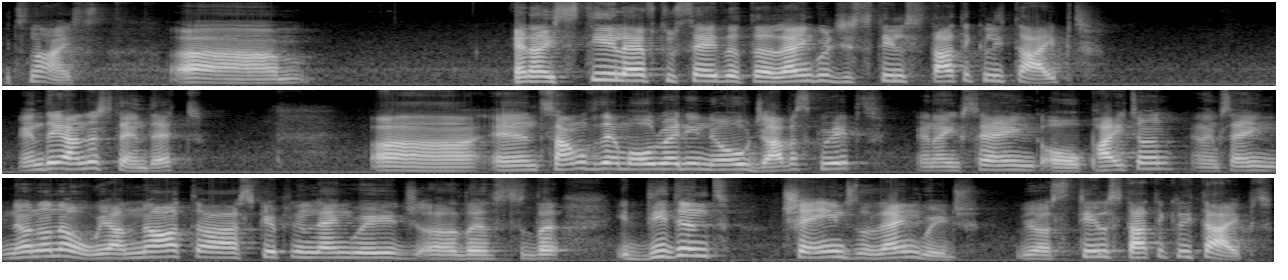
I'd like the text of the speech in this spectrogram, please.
It's nice. Um, and I still have to say that the language is still statically typed. And they understand that. Uh, and some of them already know JavaScript, and I'm saying, or Python, and I'm saying, no, no, no, we are not a scripting language. Uh, this, the, it didn't change the language. We are still statically typed.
